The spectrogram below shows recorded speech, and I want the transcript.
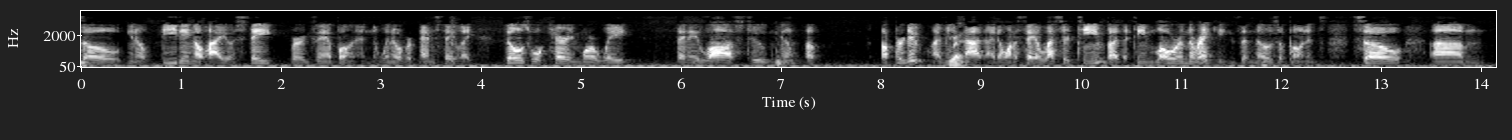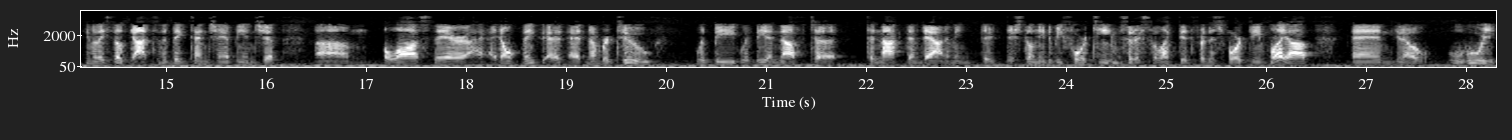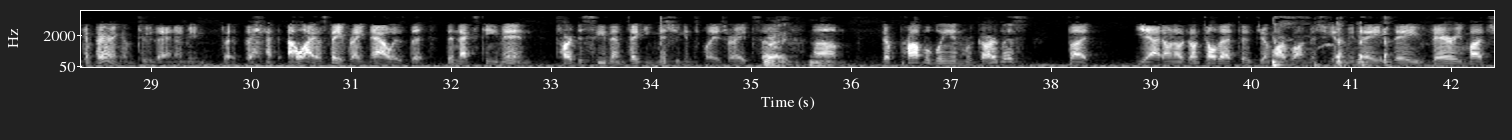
So you know beating Ohio State, for example, and the win over Penn State, like those will carry more weight than a loss to you know a a Purdue. I mean, Right. not I don't want to say a lesser team, but a team lower in the rankings than those opponents. So um, you know they still got to the Big Ten championship. Um, a loss there, I, I don't think at, at number two would be would be enough to to knock them down. I mean, there, there still need to be four teams that are selected for this four team playoff. And you know, who are you comparing them to then? I mean, the, the, Ohio State right now is the the next team in. It's hard to see them taking Michigan's place, right? So Right. Mhm. um, they're probably in regardless. But yeah, I don't know. Don't tell that to Jim Harbaugh in Michigan. I mean, they they very much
